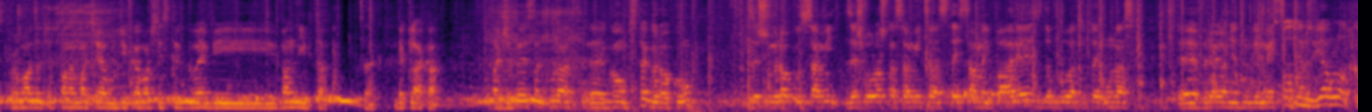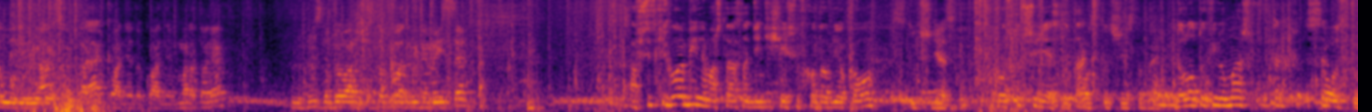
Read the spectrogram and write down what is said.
sprowadzać od pana Macieja Budzika właśnie z tych głębi Van Lipta. Tak. Deklaka. Także to jest akurat e, gołąb z tego roku. W zeszłym roku sami, zeszłoroczna samica z tej samej pary zdobyła tutaj u nas e, w rejonie drugie miejsce. O tym z białolotką mówimy tak, tak, tak, dokładnie, dokładnie. W maratonie. Zdobyła, zdobyła drugie miejsce. A wszystkie gołębie ile masz teraz na dzień dzisiejszy w hodowli około? 130. Około 130, tak? Około 130 głębi. Do lotów ilu masz? Tak, Koło 100,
